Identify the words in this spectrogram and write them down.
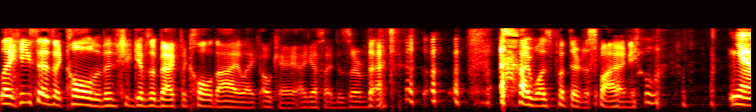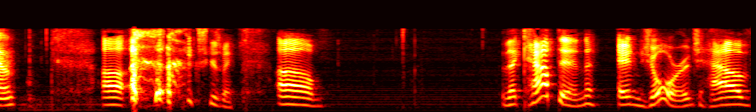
like he says it cold, and then she gives him back the cold eye. Like, okay, I guess I deserve that. I was put there to spy on you. yeah. Uh, excuse me. Um, the captain and George have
